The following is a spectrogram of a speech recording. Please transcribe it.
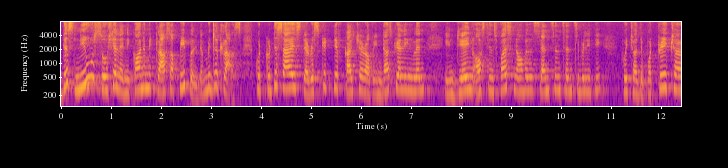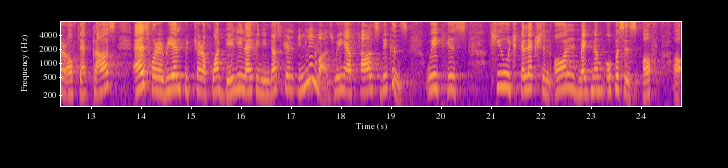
this new social and economic class of people, the middle class, could criticize the restrictive culture of industrial England in Jane Austen's first novel Sense and Sensibility, which was a portraiture of that class. As for a real picture of what daily life in industrial England was, we have Charles Dickens with his huge collection, all magnum opuses of, uh,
